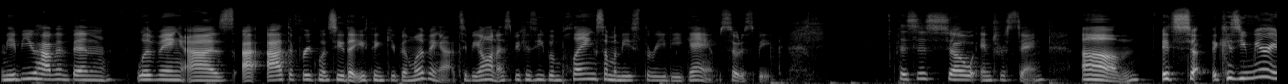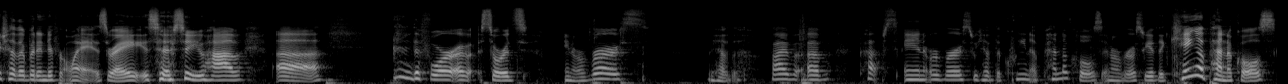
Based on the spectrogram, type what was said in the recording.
maybe you haven't been living as at the frequency that you think you've been living at to be honest because you've been playing some of these 3D games so to speak. This is so interesting. Um it's so, because you mirror each other but in different ways, right? So so you have uh the 4 of swords in reverse. We have the 5 of cups in reverse. We have the queen of pentacles in reverse. We have the king of pentacles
